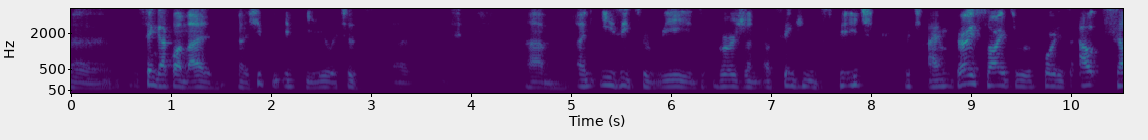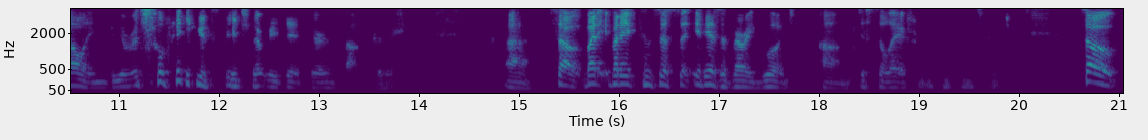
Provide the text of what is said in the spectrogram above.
uh, Sengakwama uh, which is uh, um, an easy to read version of thinking and speech which I'm very sorry to report is outselling the original thinking and speech that we did here in South Korea. Uh, so, but but it consists. It is a very good um, distillation of thinking and speech. So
